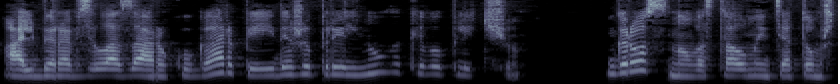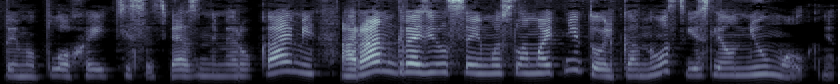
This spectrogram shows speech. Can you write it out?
Альбера взяла за руку Гарпия и даже прильнула к его плечу. Гросс снова стал ныть о том, что ему плохо идти со связанными руками, а Ран грозился ему сломать не только нос, если он не умолкнет.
